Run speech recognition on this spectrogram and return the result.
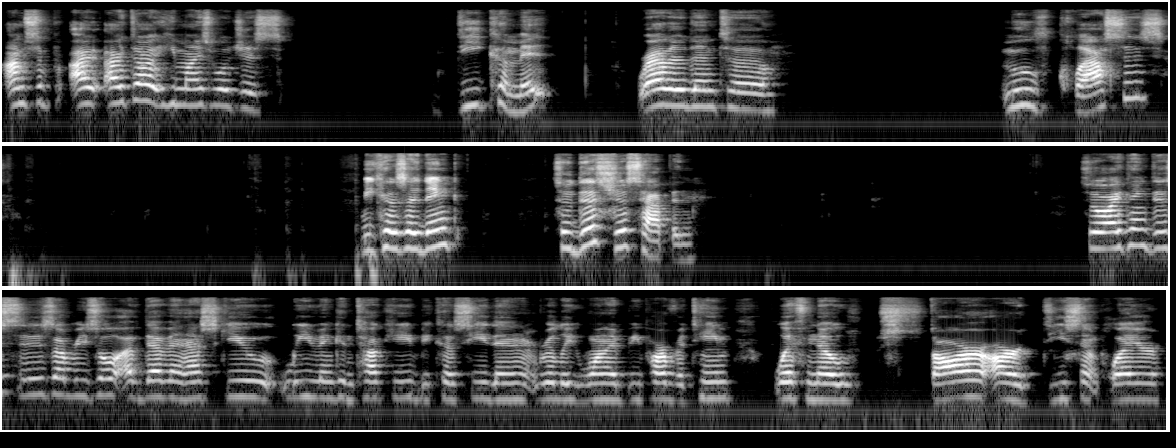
I'm sup- I, I thought he might as well just decommit rather than to move classes. Because I think so this just happened. So I think this is a result of Devin Askew leaving Kentucky because he didn't really want to be part of a team with no star or decent player.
